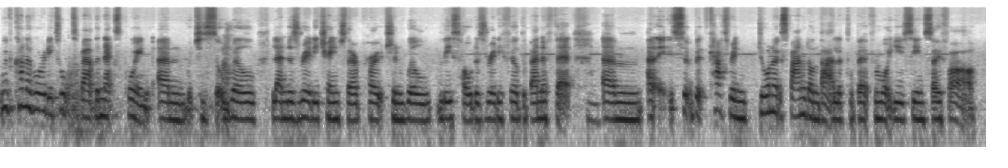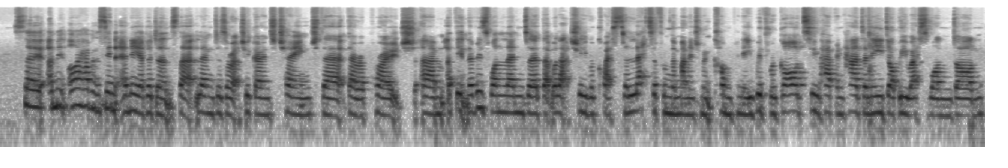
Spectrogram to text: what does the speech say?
we've kind of already talked about the next point, um, which is sort of will lenders really change their approach, and will leaseholders really feel the benefit? Mm. Um, so, but Catherine, do you want to expand on that a little bit from what you've seen so far? So, I mean, I haven't seen any evidence that lenders are actually going to change their, their approach. Um, I think there is one lender that will actually request a letter from the management company with regard to having had an EWS1 done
